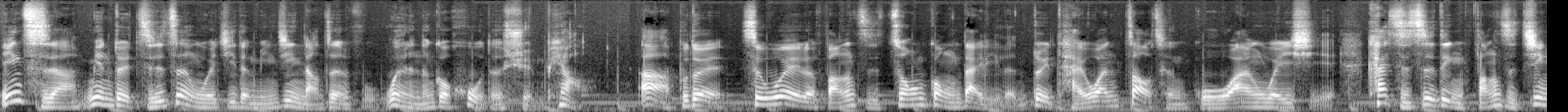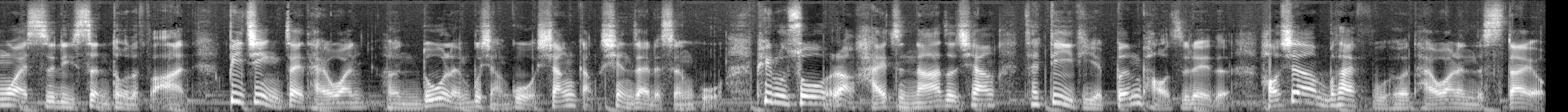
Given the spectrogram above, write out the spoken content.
因此啊，面对执政危机的民进党政府，为了能够获得选票啊，不对，是为了防止中共代理人对台湾造成国安威胁，开始制定防止境外势力渗透的法案。毕竟在台湾，很多人不想过香港现在的生活，譬如说让孩子拿着枪在地铁奔跑之类的，好像不太符合台湾人的 style。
